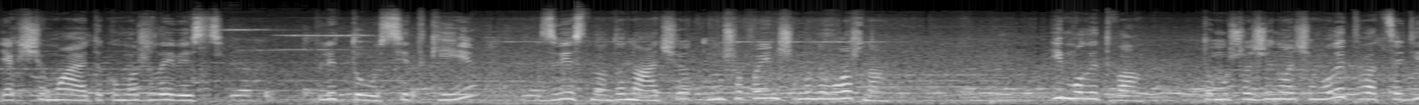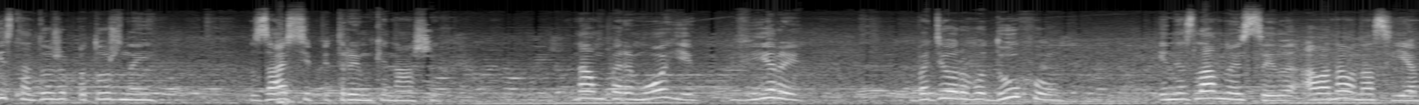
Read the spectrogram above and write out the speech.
якщо маю таку можливість, пліту сітки, звісно, доначу, тому що по-іншому не можна. І молитва. Тому що жіноча молитва це дійсно дуже потужний засіб підтримки наших. Нам перемоги, віри, бадьорого духу і незламної сили. А вона у нас є.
